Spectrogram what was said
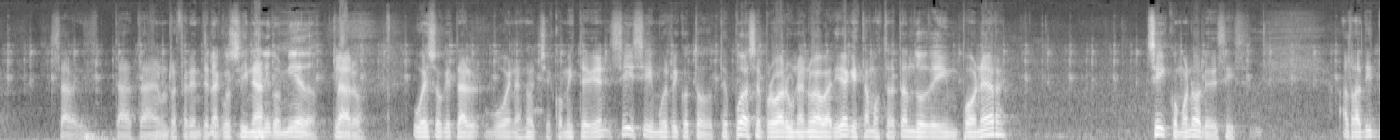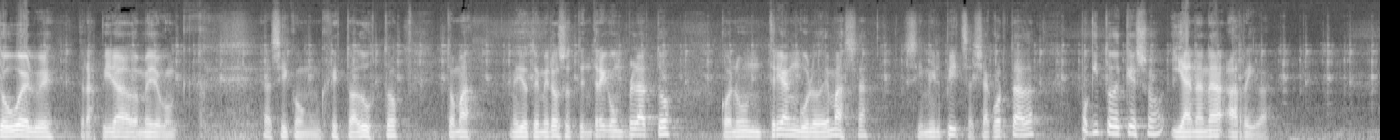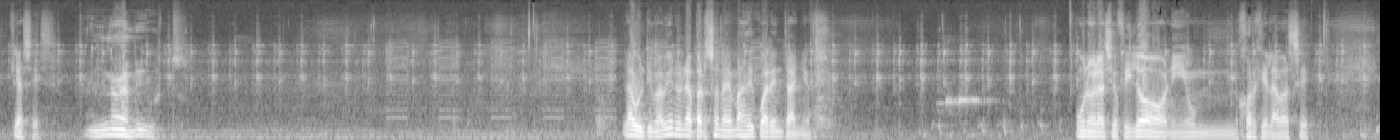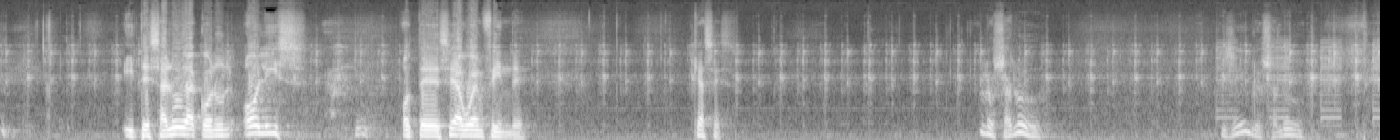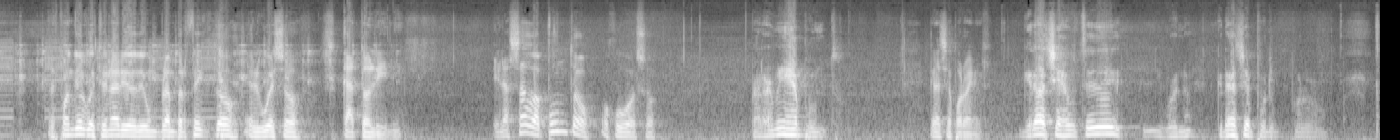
sabe, está, está en un referente en la cocina. Viene con miedo. Claro. Hueso, ¿qué tal? Buenas noches. ¿Comiste bien? Sí, sí, muy rico todo. ¿Te puedo hacer probar una nueva variedad que estamos tratando de imponer? Sí, como no, le decís. Al ratito vuelve, transpirado, medio con así con gesto adusto. Tomás, medio temeroso, te entrega un plato con un triángulo de masa, simil pizza ya cortada, poquito de queso y ananá arriba. ¿Qué haces? No es mi gusto. La última, viene una persona de más de 40 años. Un Horacio Filoni, un Jorge Lavacé. Y te saluda con un olis o te desea buen fin de. ¿Qué haces? Los saludo. Sí, sí, los saludo. Respondió el cuestionario de un plan perfecto, el hueso Scatolini. ¿El asado a punto o jugoso? Para mí es a punto. Gracias por venir. Gracias a ustedes y bueno, gracias por, por,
